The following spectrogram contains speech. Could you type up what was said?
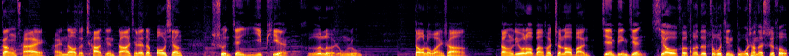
刚才还闹得差点打起来的包厢，瞬间一片和乐融融。到了晚上，当刘老板和陈老板肩并肩、笑呵呵地走进赌场的时候，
